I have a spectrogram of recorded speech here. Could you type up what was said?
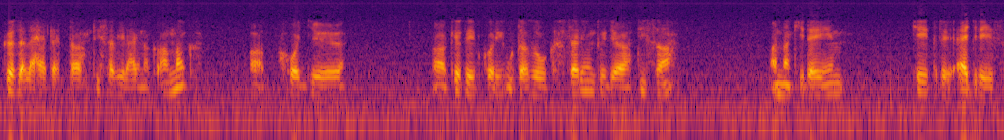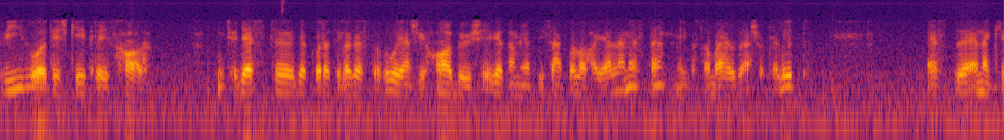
köze lehetett a tiszavirágnak annak, a, hogy a középkori utazók szerint ugye a Tisza annak idején két, egy rész víz volt és két rész hal. Úgyhogy ezt gyakorlatilag ezt az óriási halbőséget, ami a Tiszát valaha jellemezte, még a szabályozások előtt, ezt ennek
